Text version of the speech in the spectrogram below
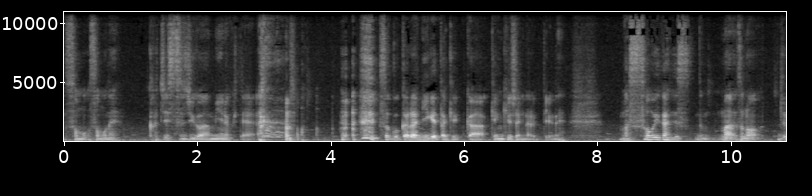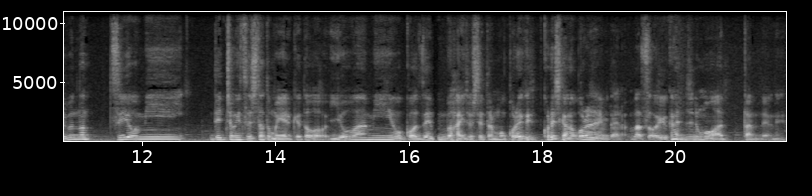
うそもそもね勝ち筋が見えなくて そこから逃げた結果研究者になるっていうね。まあそういう感じです。でもまあその自分の強みでチョイスしたとも言えるけど弱みをこう全部排除してたらもうこれこれしか残らないみたいなまあそういう感じのもあったんだよね。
